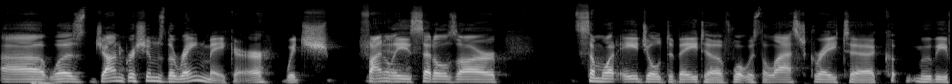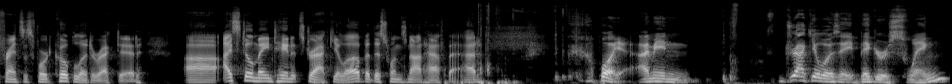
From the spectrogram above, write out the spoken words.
uh, was John Grisham's The Rainmaker, which finally settles our somewhat age-old debate of what was the last great uh, co- movie Francis Ford Coppola directed. Uh, I still maintain it's Dracula, but this one's not half bad. Well, yeah, I mean, Dracula is a bigger swing,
